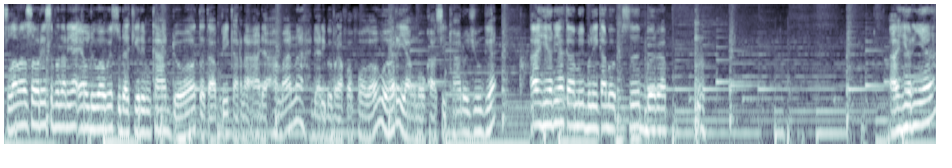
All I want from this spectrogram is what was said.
Selamat sore sebenarnya L2W sudah kirim kado Tetapi karena ada amanah dari beberapa follower yang mau kasih kado juga Akhirnya kami belikan seberapa Akhirnya,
